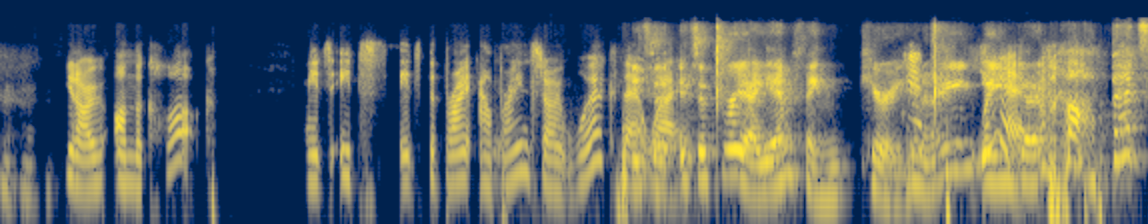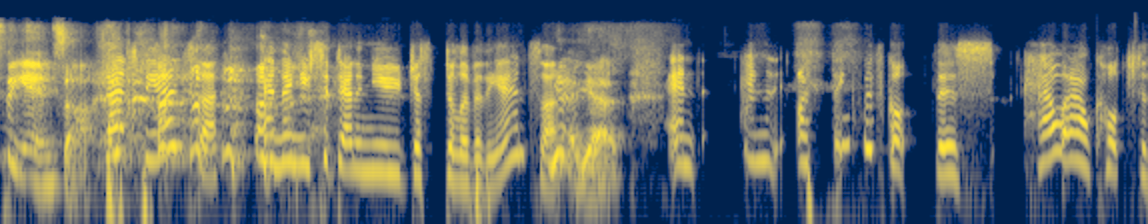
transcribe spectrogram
Mhm. you know on the clock it's it's it's the brain our brains don't work that It's way a, it's a 3 a.m. thing, Kiri, you know, where yeah. you go, oh, that's the answer. that's the answer and then you sit down and you just deliver the answer yeah, yeah. and and i think we've got this how our culture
